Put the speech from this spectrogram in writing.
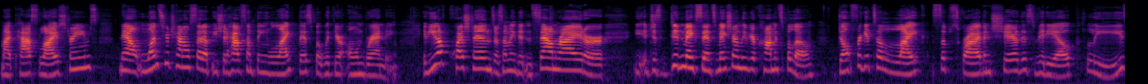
my past live streams. Now, once your channel set up, you should have something like this, but with your own branding. If you have questions or something didn't sound right or it just didn't make sense, make sure and leave your comments below. Don't forget to like, subscribe, and share this video, please.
